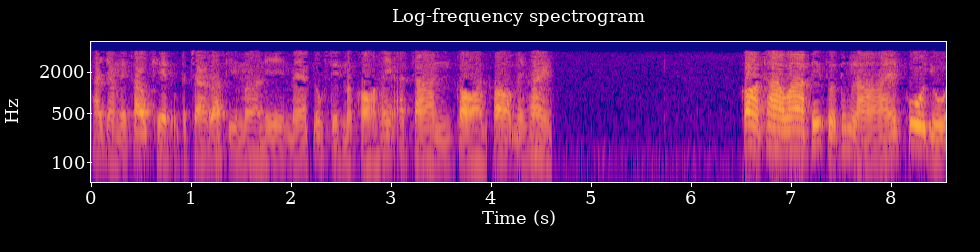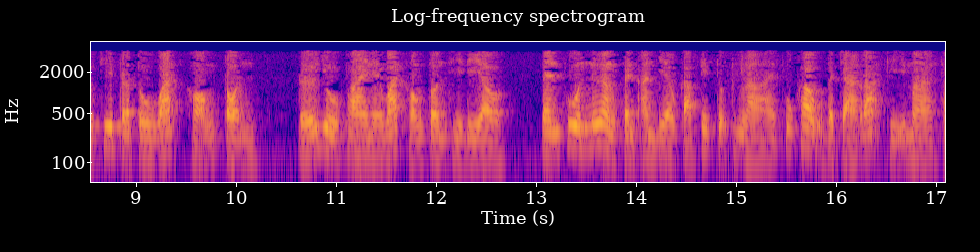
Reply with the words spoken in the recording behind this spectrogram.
ถ้ายังไม่เข้าเขตอุปจารสีมานี้แม้ลูกศิษย์มาขอให้อาจารย์ก่อนก็ไม่ให้ ก็ถ้าว่าภิกษุทั้งหลายผู้อยู่ที่ประตูวัดของตน หรืออยู่ภายในวัดของตนทีเดียว เป็นผู้เนื่องเป็นอันเดียวกับภิกษุทั้งหลาย ผู้เข้าอุปจาระถีมาไซ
